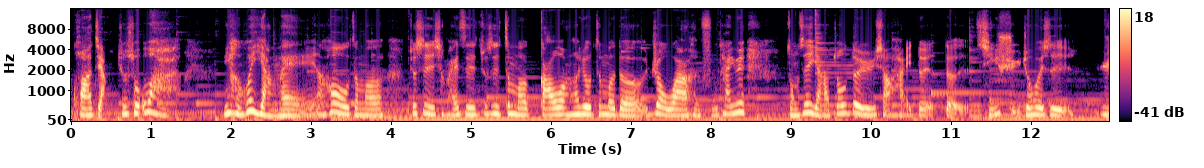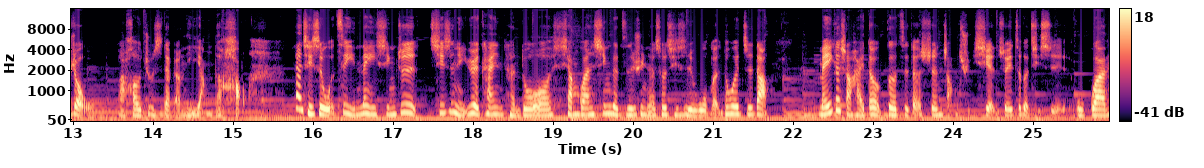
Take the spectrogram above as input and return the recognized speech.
夸奖，就说哇，你很会养欸，然后怎么就是小孩子就是这么高啊，然后又这么的肉啊，很福态，因为总之亚洲对于小孩的的期许就会是肉，然后就是代表你养得好。但其实我自己内心就是，其实你越看很多相关新的资讯的时候，其实我们都会知道，每一个小孩都有各自的生长曲线，所以这个其实无关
